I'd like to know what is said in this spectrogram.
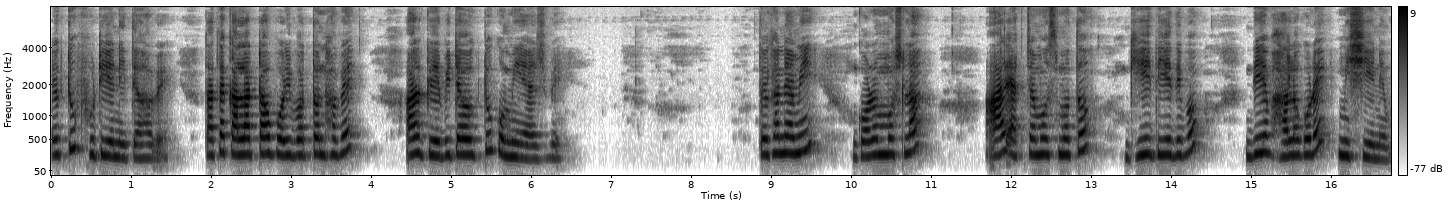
একটু ফুটিয়ে নিতে হবে। তাতে কালারটাও পরিবর্তন হবে আর গ্রেভিটাও একটু কমিয়ে আসবে। তো এখানে আমি গরম মশলা আর এক চামচ মতো ঘি দিয়ে দেব। দিয়ে ভালো করে মিশিয়ে নেব।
